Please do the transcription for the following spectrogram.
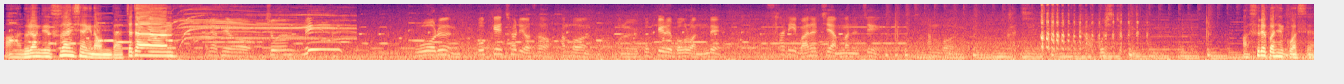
아 노량진 수산시장이 나옵니다. 짜잔! 안녕하세요. 존리! 5월은 꽃게철이어서 한번 오늘 꽃게를 먹으러 왔는데 살이 많을지 안 많을지 한번 같이 가보시죠. 아 쓰레빠 신고 왔어요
